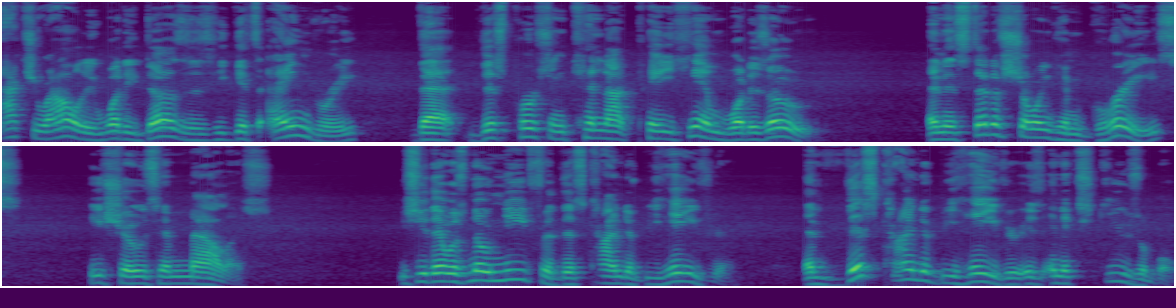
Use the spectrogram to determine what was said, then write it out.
actuality, what he does is he gets angry that this person cannot pay him what is owed. And instead of showing him grace, he shows him malice. You see, there was no need for this kind of behavior. And this kind of behavior is inexcusable.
